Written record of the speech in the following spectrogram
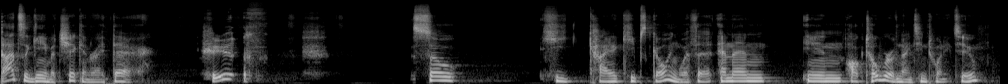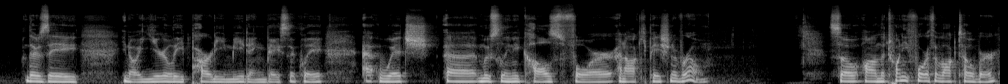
That's a game of chicken right there. So he kind of keeps going with it. And then in October of 1922, there's a you know a yearly party meeting basically at which uh, Mussolini calls for an occupation of Rome. So on the 24th of October,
